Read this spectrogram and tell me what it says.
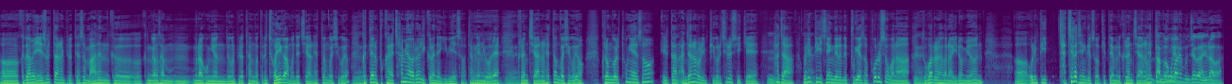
어, 그 다음에 예술단을 비롯해서 많은 그 금강산 음, 문화 공연 등을 비롯한 것들은 저희가 먼저 제안을 했던 것이고요. 네. 그때는 북한의 참여를 이끌어내기 위해서 작년 네, 6월에 네. 그런 제안을 했던 것이고요. 그런 걸 통해서 일단 안전한 올림픽으로 치를 수 있게 음. 하자. 네. 올림픽이 진행되는데 북에서 포를 쏘거나 네. 도발을 하거나 이러면 어, 올림픽이 자체가 진행될 수 없기 때문에 그런 제안을 했던 거고요. 남북만의 문제가 아니라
